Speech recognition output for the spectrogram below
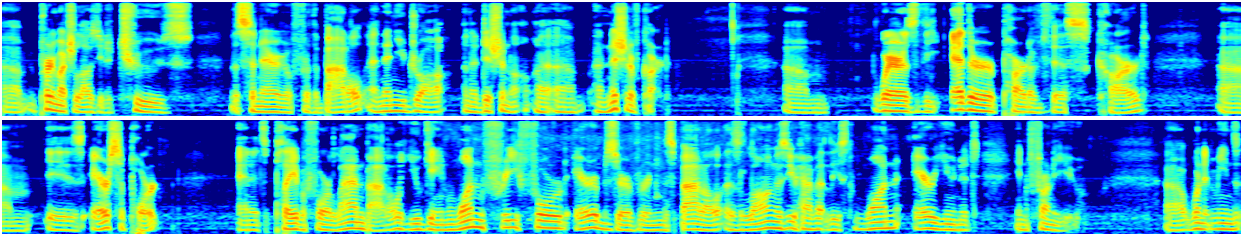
uh, pretty much allows you to choose the scenario for the battle and then you draw an additional uh, uh, initiative card um, whereas the other part of this card um, is air support and it's play before land battle you gain one free forward air observer in this battle as long as you have at least one air unit in front of you uh, when it means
